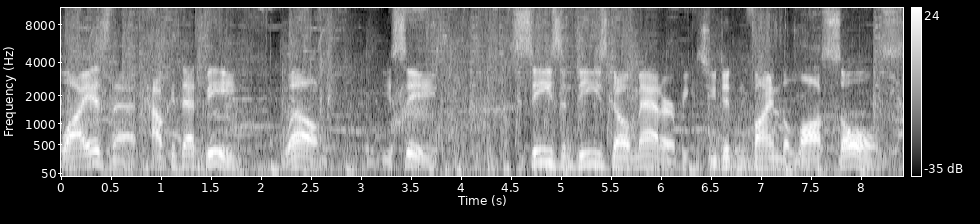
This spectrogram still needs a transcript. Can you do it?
Why is that? How could that be? Well, you see, C's and D's don't matter because you didn't find the lost souls.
